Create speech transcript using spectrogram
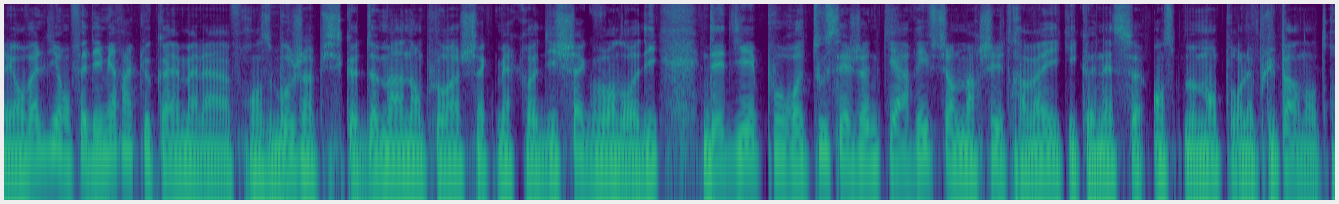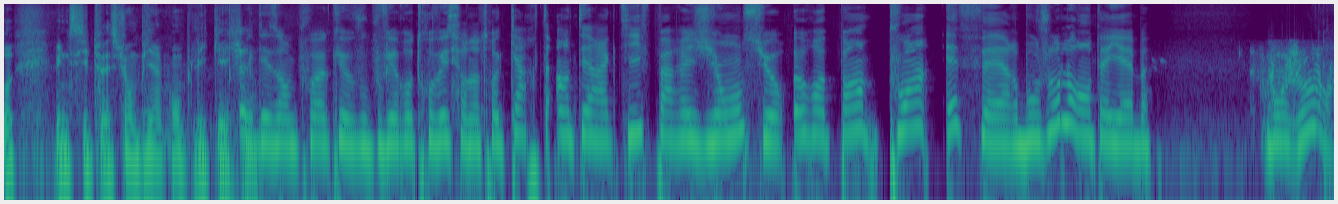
Allez, on va le dire, on fait des miracles quand même à la France Bouge, hein, puisque demain un emploi chaque mercredi, chaque vendredi, dédié pour euh, tous ces jeunes qui arrivent sur le marché du travail et qui connaissent en ce moment, pour la plupart d'entre eux, une situation bien compliquée. Avec des emplois que vous pouvez retrouver sur notre carte interactive par région sur europe1.fr. Bonjour Laurent Taïeb. Bonjour.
